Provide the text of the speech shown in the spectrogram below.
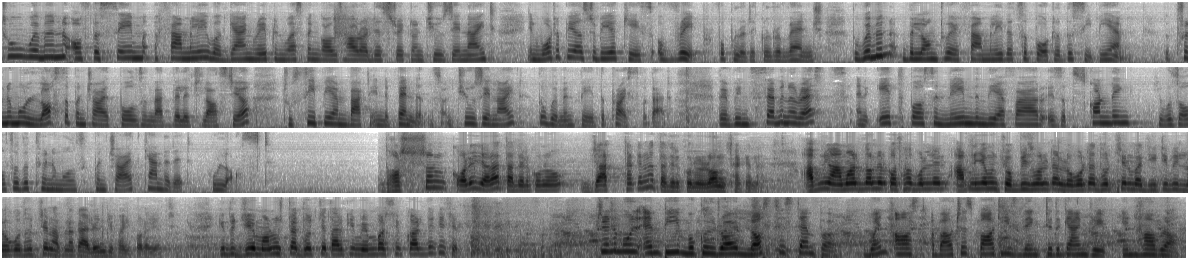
Two women of the same family were gang raped in West Bengal's Howrah district on Tuesday night in what appears to be a case of rape for political revenge. The women belong to a family that supported the CPM. The Trinamool lost the panchayat polls in that village last year to CPM backed independents. On Tuesday night, the women paid the price for that. There have been seven arrests. An eighth person named in the FIR is absconding. He was also the Trinamool's panchayat candidate who lost. ধর্ষণ করে যারা তাদের কোনো জাত থাকে না তাদের কোনো রং থাকে না আপনি আমার দলের কথা বললেন আপনি যেমন চব্বিশ ঘণ্টার লোগোটা ধরছেন বা জিটিভির লোগো ধরছেন আপনাকে আইডেন্টিফাই করা যাচ্ছে কিন্তু যে মানুষটা ধরছে তার কি মেম্বারশিপ কার্ড দেখেছেন Trinamool MP Mukul Roy lost his temper when asked about his party's link to the gang rape in Howrah.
